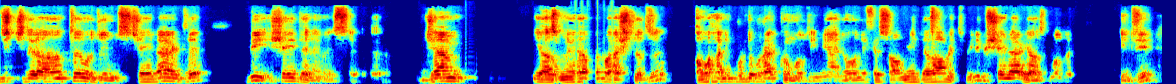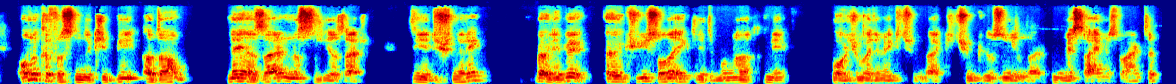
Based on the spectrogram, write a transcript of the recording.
dişçilere anlatamadığımız şeyler de bir şey denemesi. Cem yazmaya başladı ama hani burada bırakmamalıyım yani o nefes almaya devam etmeli bir şeyler yazmalı idi. Onun kafasındaki bir adam ne yazar, nasıl yazar diye düşünerek böyle bir öyküyü sona ekledim. Ona hani borcumu ödemek için belki. Çünkü uzun yıllar mesaimiz vardı.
